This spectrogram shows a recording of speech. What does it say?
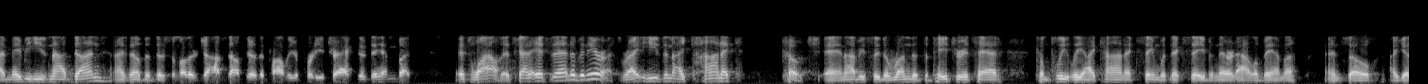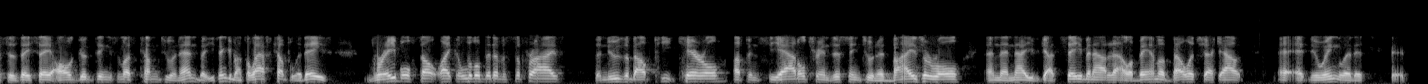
I, maybe he's not done. I know that there's some other jobs out there that probably are pretty attractive to him. But it's wild. It's kind of it's the end of an era, right? He's an iconic coach, and obviously the run that the Patriots had completely iconic. Same with Nick Saban there at Alabama. And so I guess as they say, all good things must come to an end. But you think about the last couple of days, Vrabel felt like a little bit of a surprise. The news about Pete Carroll up in Seattle transitioning to an advisor role, and then now you've got Saban out at Alabama, Belichick out at, at New England. It's, it's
